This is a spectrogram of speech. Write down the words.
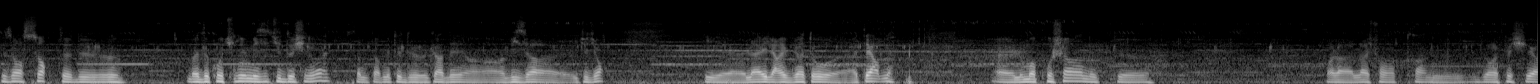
faisais en sorte de, bah, de continuer mes études de chinois. Ça me permettait de garder un, visa étudiant. Et là il arrive bientôt à terme, le mois prochain. Donc voilà, là je suis en train de, réfléchir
